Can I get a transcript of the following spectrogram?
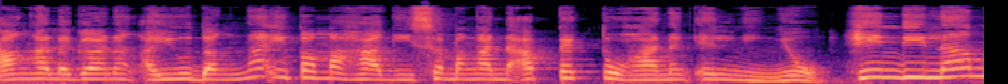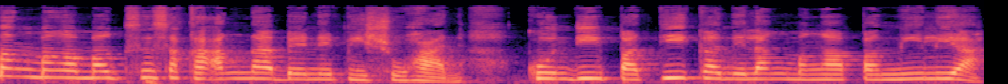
ang halaga ng ayudang naipamahagi sa mga naapektuhan ng El Nino. Hindi lamang mga magsasaka ang nabenepisyuhan, kundi pati kanilang mga pamilya.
